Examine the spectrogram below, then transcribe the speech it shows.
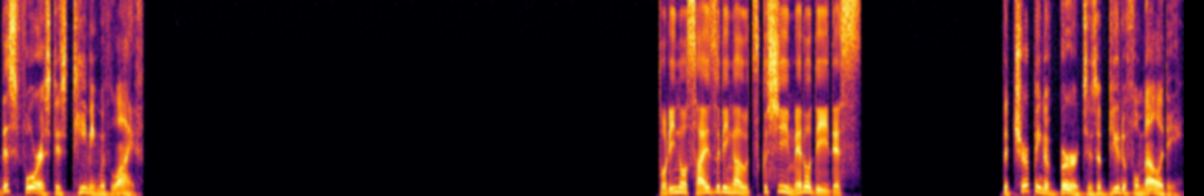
This forest is teeming with life. 鳥のさえずりが美しいメロディーです。The chirping of birds is a beautiful melody.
